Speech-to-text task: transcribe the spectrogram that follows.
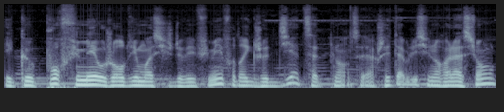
Et que pour fumer aujourd'hui, moi, si je devais fumer, il faudrait que je diète cette plante. C'est-à-dire que j'établisse une relation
